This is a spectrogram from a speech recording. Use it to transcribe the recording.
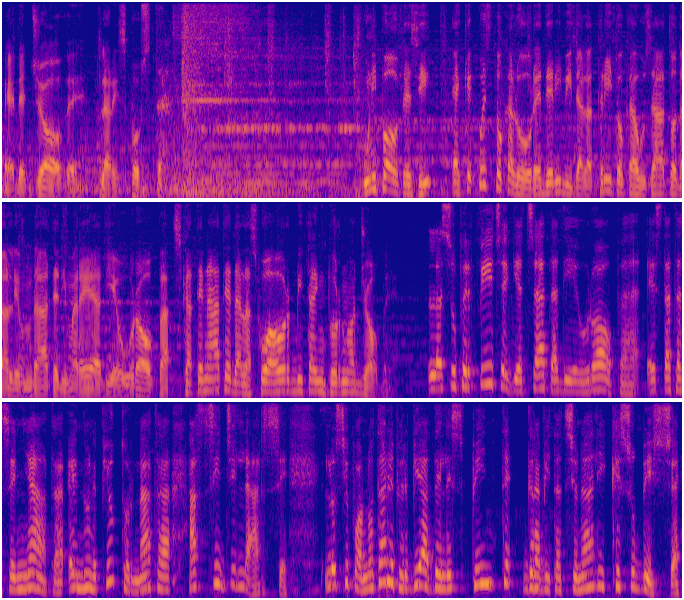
Ed è Giove la risposta. Un'ipotesi è che questo calore derivi dall'attrito causato dalle ondate di marea di Europa scatenate dalla sua orbita intorno a Giove. La superficie ghiacciata di Europa è stata segnata e non è più tornata a sigillarsi. Lo si può notare per via delle spinte gravitazionali che subisce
